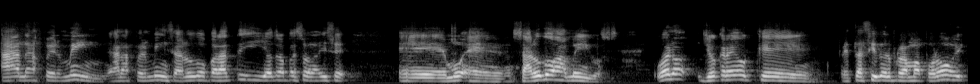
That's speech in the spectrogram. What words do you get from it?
Ana Fermín, Ana Fermín, saludo para ti, y otra persona dice, eh, eh, saludos amigos. Bueno, yo creo que este ha sido el programa por hoy.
